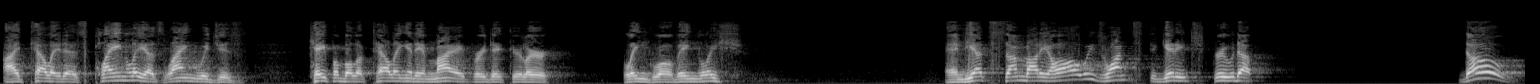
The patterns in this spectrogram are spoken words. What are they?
I tell it as plainly as language is capable of telling it in my particular lingua of English. And yet somebody always wants to get it screwed up. Don't.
